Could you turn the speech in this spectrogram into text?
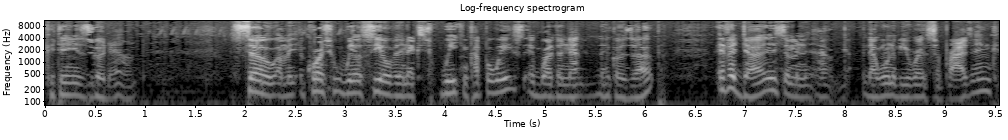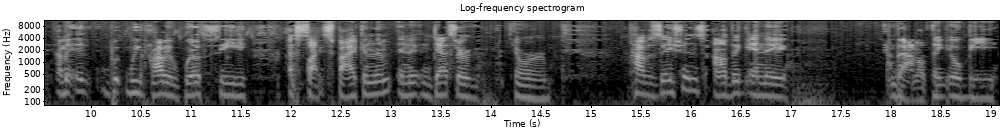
continues to go down. So, I mean, of course, we'll see over the next week and couple weeks whether or not that goes up. If it does, I mean, uh, that wouldn't be really surprising. I mean, it, we probably will see a slight spike in them in, in deaths or or hospitalizations. I don't think, and they, but I don't think it'll be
